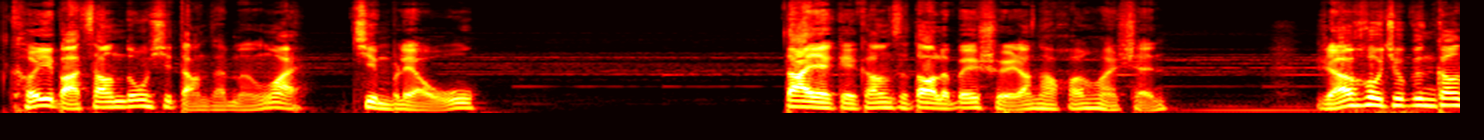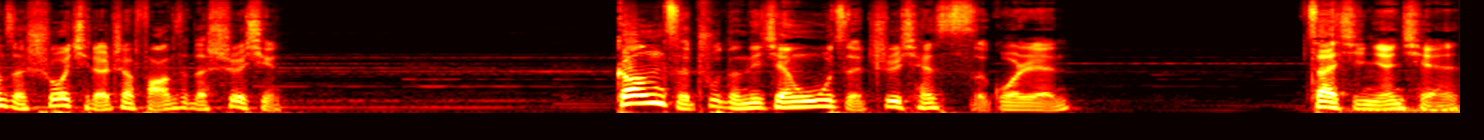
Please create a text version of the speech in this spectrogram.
可以把脏东西挡在门外，进不了屋。大爷给刚子倒了杯水，让他缓缓神，然后就跟刚子说起了这房子的事情。刚子住的那间屋子之前死过人。在几年前，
